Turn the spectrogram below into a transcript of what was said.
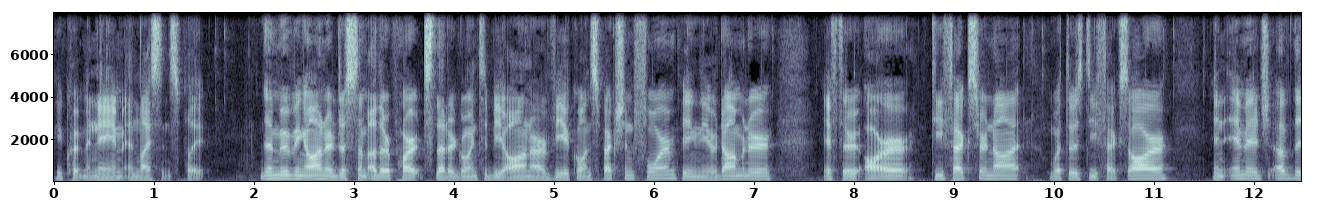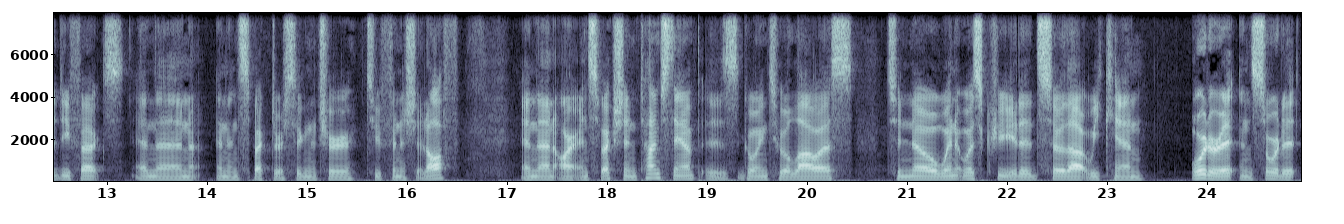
the equipment name and license plate. Then moving on are just some other parts that are going to be on our vehicle inspection form, being the odometer, if there are defects or not, what those defects are, an image of the defects, and then an inspector signature to finish it off. And then our inspection timestamp is going to allow us to know when it was created so that we can order it and sort it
